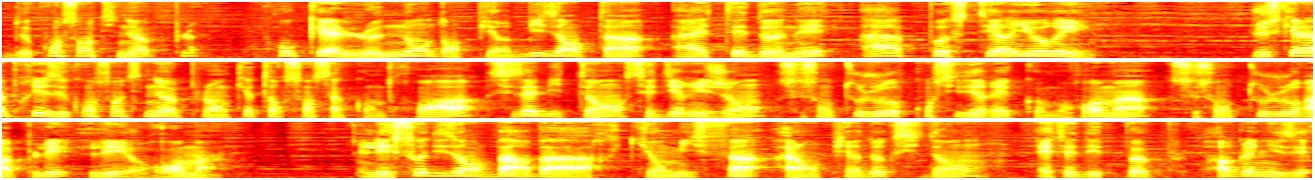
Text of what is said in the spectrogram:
de Constantinople, auquel le nom d'Empire byzantin a été donné a posteriori. Jusqu'à la prise de Constantinople en 1453, ses habitants, ses dirigeants se sont toujours considérés comme romains, se sont toujours appelés les Romains. Les soi-disant barbares qui ont mis fin à l'Empire d'Occident étaient des peuples organisés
